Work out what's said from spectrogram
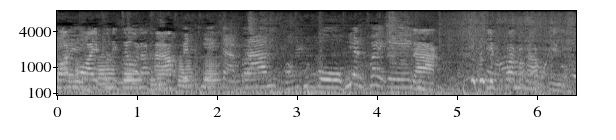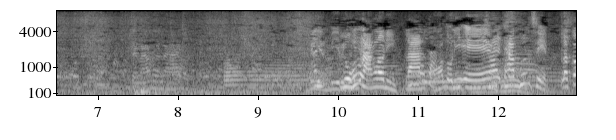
บอลบอยเฟอร์นิเจอร์นะครับเป็นเค้กจากร้านของคุณโบเพี้ยนไข่เองจากทิพย์ว่ามะพร้าวเองจากน้ำเลยนะครับอยู่ข้างหลังเรานี่ร้านอ๋อตัวนี้เองใช่ทำเพิ่งเสร็จแล้วก็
